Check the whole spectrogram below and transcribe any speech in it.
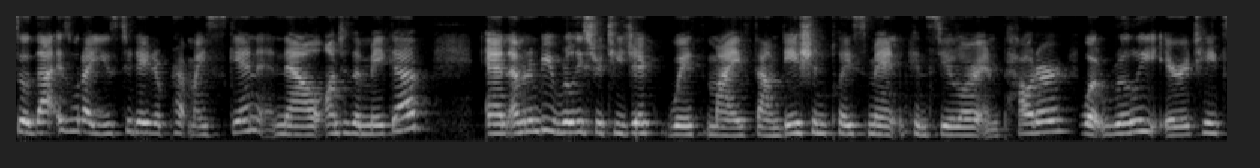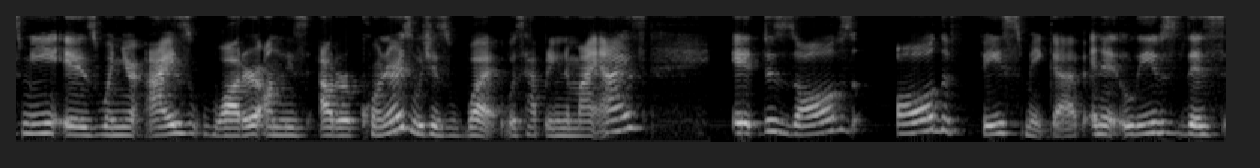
So that is what I use today to prep my skin. Now onto the makeup, and I'm gonna be really strategic with my foundation placement, concealer, and powder. What really irritates me is when your eyes water on these outer corners, which is what was happening to my eyes, it dissolves all the face makeup and it leaves this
